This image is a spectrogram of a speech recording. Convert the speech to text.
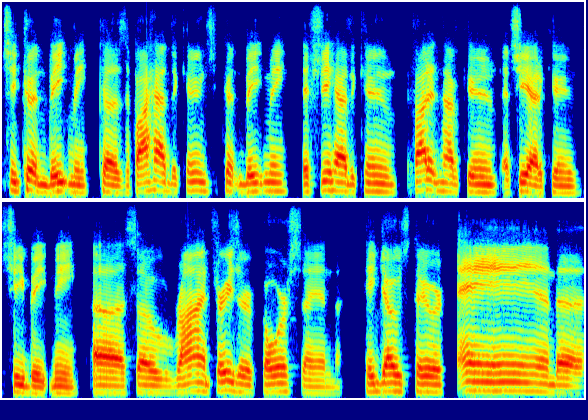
she couldn't beat me because if I had the coon, she couldn't beat me. If she had the coon, if I didn't have a coon and she had a coon, she beat me. Uh, so Ryan trees her, of course, and he goes to her. And uh,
